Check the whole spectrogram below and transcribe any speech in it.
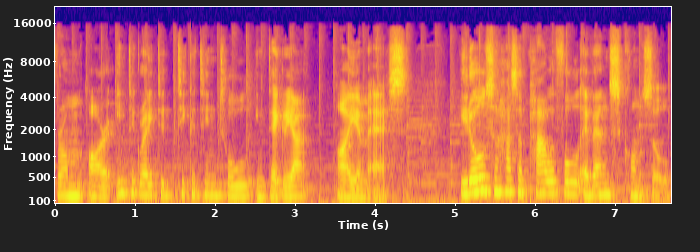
from our integrated ticketing tool Integria IMS. It also has a powerful events console.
